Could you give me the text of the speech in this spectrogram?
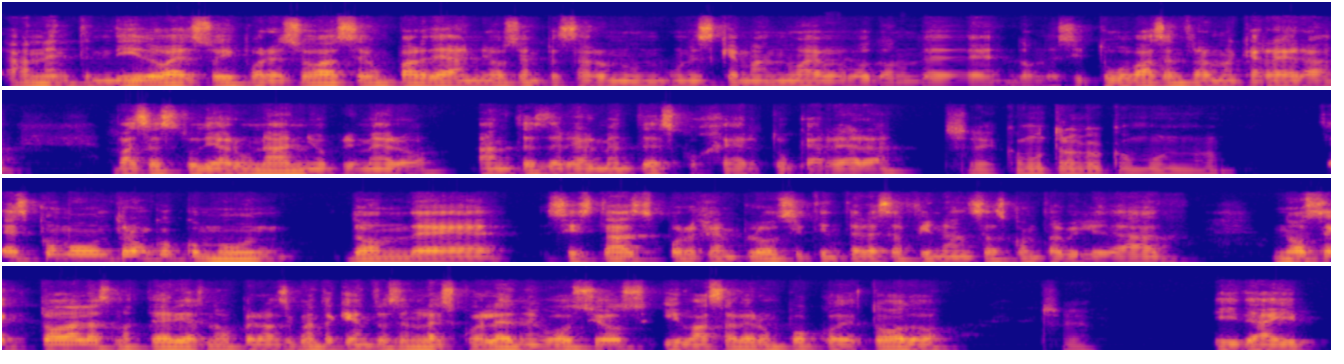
han entendido eso y por eso hace un par de años empezaron un, un, esquema nuevo donde, donde si tú vas a entrar a una carrera, vas a estudiar un año primero antes de realmente escoger tu carrera. Sí, como un tronco común, ¿no? Es como un tronco común donde si estás, por ejemplo, si te interesa finanzas, contabilidad, no sé todas las materias, ¿no? Pero haz de cuenta que entras en la escuela de negocios y vas a ver un poco de todo. Sí. Y de ahí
